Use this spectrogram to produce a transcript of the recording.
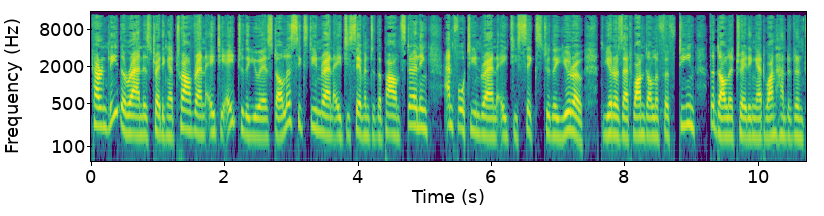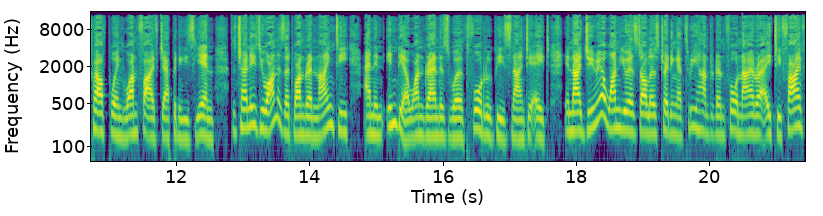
Currently, the rand is trading at 12 rand 88 to the US dollar, 16 rand 87 to the pound sterling, and 14 rand 86 to the euro. The euro is at $1.50 15, the dollar trading at 112.15 Japanese yen. The Chinese yuan is at 1 rand 90 and in India 1 rand is worth 4 rupees 98. In Nigeria 1 US dollar is trading at 304 naira 85.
